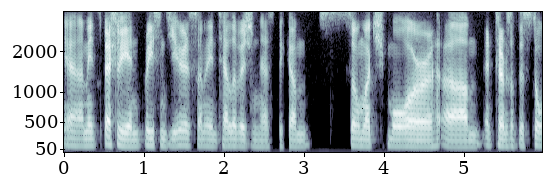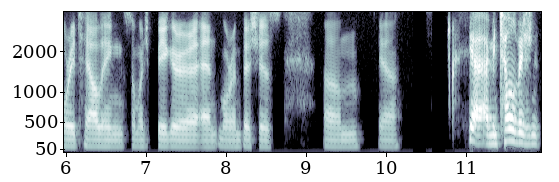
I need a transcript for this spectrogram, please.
Yeah i mean especially in recent years i mean television has become so much more um, in terms of the storytelling so much bigger and more ambitious um, yeah yeah i mean television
